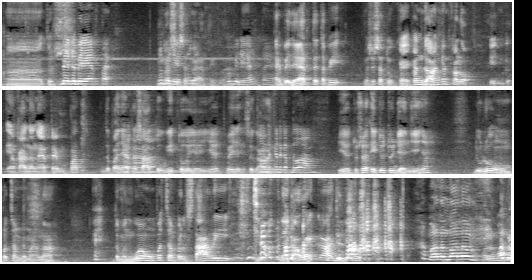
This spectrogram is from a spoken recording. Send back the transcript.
Nah, terus Beda-beda RT. Lu Enggak beda sih, satu? RT gua. Gue beda RT. eh beda RT tapi maksudnya satu kayak kan gangan kan kalau yang kanan RT 4 depannya RT 1 gitu ya iya tapi Yang segangan deket-deket doang. iya terus itu tuh janjinya dulu ngumpet sampai mana eh temen gua ngumpet sampai lestari naik KWK demi Allah Malam-malam. Malam-malam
